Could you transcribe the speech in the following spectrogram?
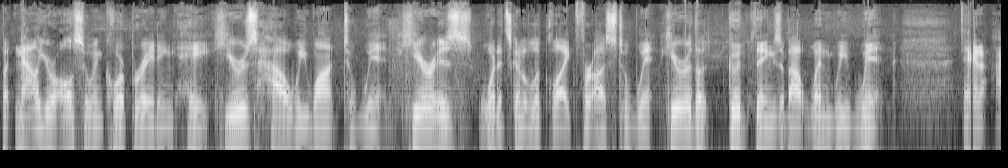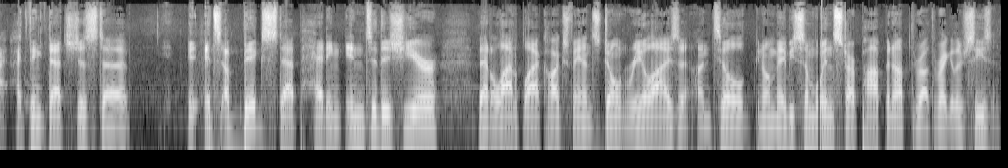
but now you're also incorporating hey, here's how we want to win. Here is what it's going to look like for us to win. Here are the good things about when we win. And I, I think that's just a it's a big step heading into this year that a lot of Blackhawks fans don't realize until you know maybe some wins start popping up throughout the regular season.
